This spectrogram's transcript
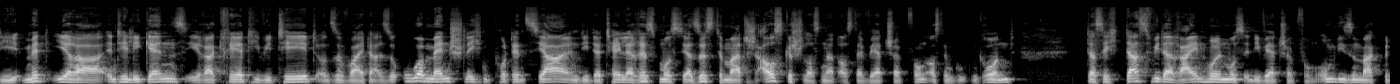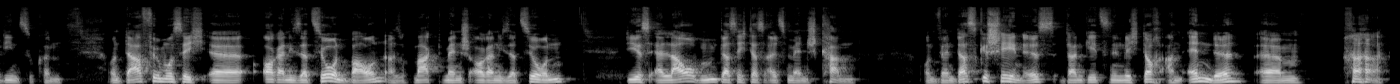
die mit ihrer Intelligenz, ihrer Kreativität und so weiter, also urmenschlichen Potenzialen, die der Taylorismus ja systematisch ausgeschlossen hat aus der Wertschöpfung, aus dem guten Grund, dass ich das wieder reinholen muss in die Wertschöpfung, um diesen Markt bedienen zu können. Und dafür muss ich äh, Organisationen bauen, also Marktmensch-Organisationen, die es erlauben, dass ich das als Mensch kann. Und wenn das geschehen ist, dann geht's nämlich doch am Ende, ähm, haha,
